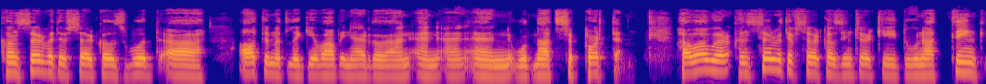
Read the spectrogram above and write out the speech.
conservative circles would uh, ultimately give up in Erdogan and, and, and would not support them. However, conservative circles in Turkey do not think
